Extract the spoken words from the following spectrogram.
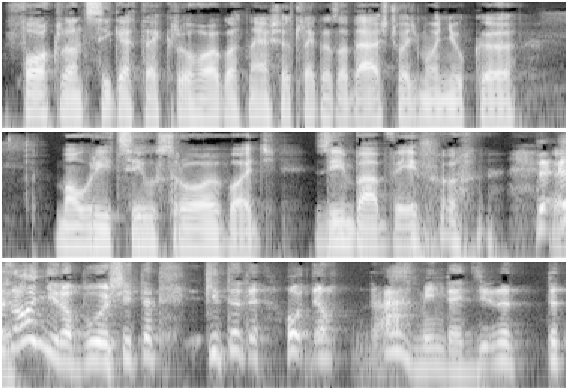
Falkland szigetekről hallgatná esetleg az adást, vagy mondjuk uh, Mauritiusról, vagy Zimbabwe-ből. De ez annyira bullshit, tehát, tehát hogy, áh, mindegy, de,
